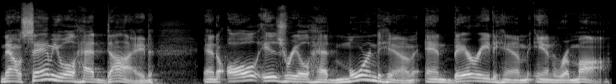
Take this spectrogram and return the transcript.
Now Samuel had died, and all Israel had mourned him and buried him in Ramah,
